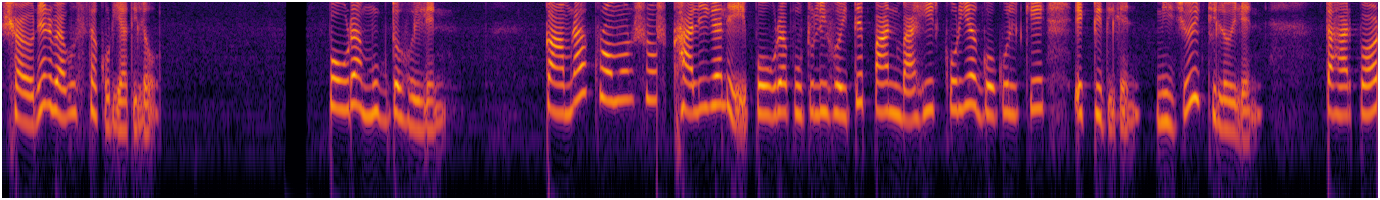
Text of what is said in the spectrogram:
শয়নের ব্যবস্থা করিয়া দিল। পৌরা মুগ্ধ হইলেন। কামরা ক্রমশ খালি গেলে পৌরা পুঁটুলি হইতে পান বাহির করিয়া গোকুলকে একটি দিলেন, নিজেও একটি লইলেন। তাহার পর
